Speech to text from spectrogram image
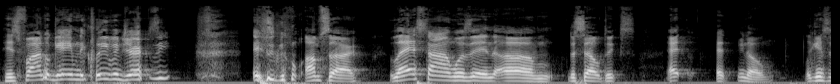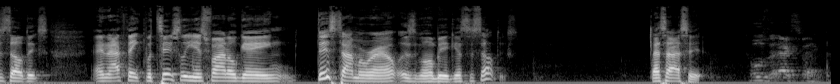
his final game in the Cleveland jersey is. I'm sorry. Last time was in um, the Celtics at, at you know against the Celtics, and I think potentially his final game this time around is going to be against the Celtics. That's how I see it. Who's the X factor?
